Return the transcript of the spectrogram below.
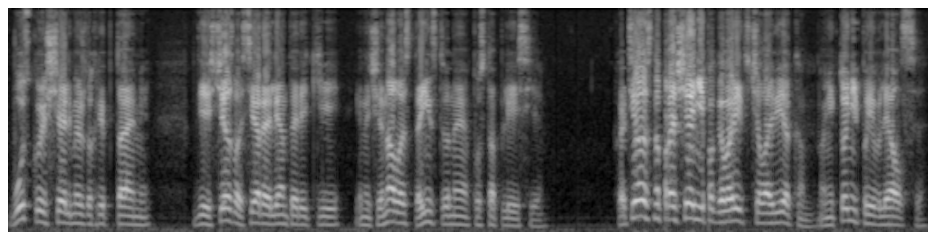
в узкую щель между хребтами, где исчезла серая лента реки и начиналось таинственное пустоплесье. Хотелось на прощание поговорить с человеком, но никто не появлялся.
